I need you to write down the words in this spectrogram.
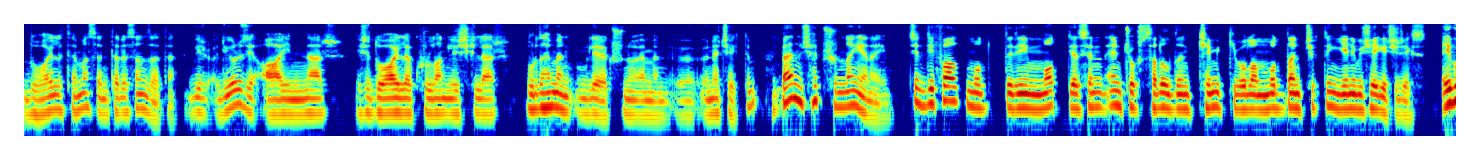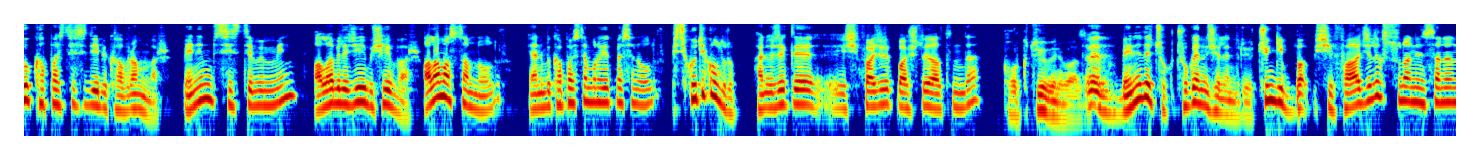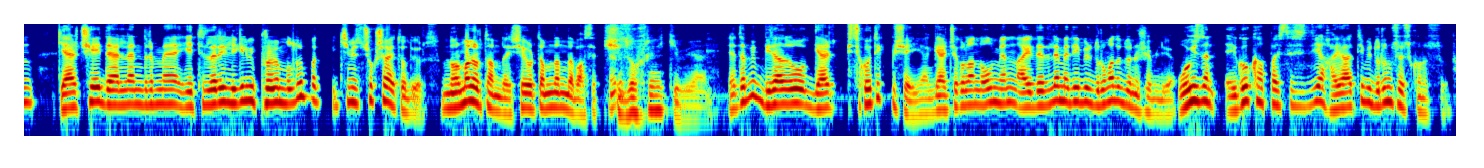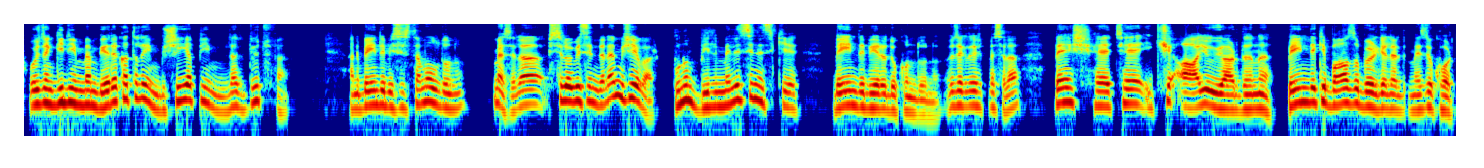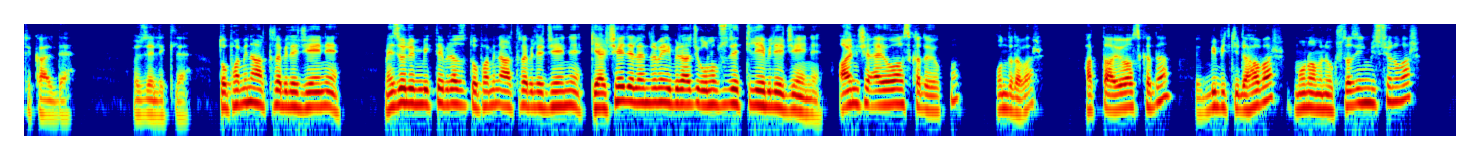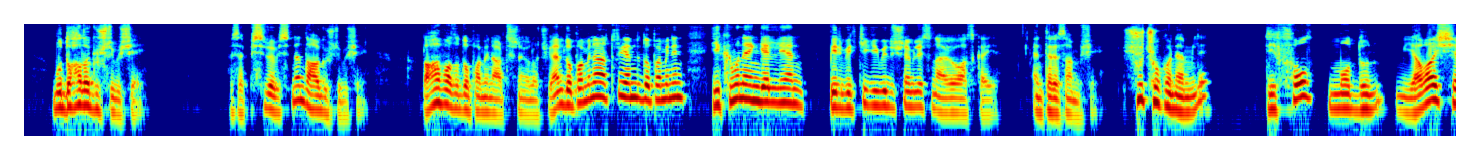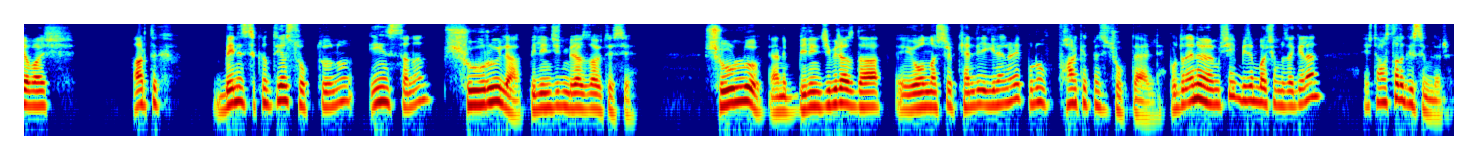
Doğayla temas enteresan zaten. Bir diyoruz ya ayinler, işte doğayla kurulan ilişkiler. Burada hemen bilerek şunu hemen e, öne çektim. Ben hep şundan yanayım. Şimdi default mod dediğim mod ya senin en çok sarıldığın kemik gibi olan moddan çıktın yeni bir şey geçeceksin. Ego kapasitesi diye bir kavram var. Benim sistemimin alabileceği bir şey var. Alamazsam ne olur? Yani bir kapasitem buna yetmese ne olur? Psikotik olurum. Hani özellikle e, şifacılık başlığı altında Korkutuyor beni bazen. Evet beni de çok çok endişelendiriyor. Çünkü ba- şifacılık sunan insanın gerçeği değerlendirme yetileriyle ilgili bir problem olduğunu bak ikimiz çok şahit oluyoruz. Normal ortamda, şey ortamından da bahsetmiyoruz. Şizofrenik gibi yani. Ya tabii biraz o ger- psikotik bir şey. Yani gerçek olanla olmayanın ayırt edilemediği bir duruma da dönüşebiliyor. O yüzden ego kapasitesi diye hayati bir durum söz konusu. O yüzden gideyim ben bir yere katılayım, bir şey yapayım. La lütfen. Hani beyinde bir sistem olduğunu. Mesela psilobisin denen bir şey var. Bunu bilmelisiniz ki beyinde bir yere dokunduğunu. Özellikle mesela 5-HT2A'yı uyardığını, beyindeki bazı bölgelerde mezokortikalde özellikle dopamin artırabileceğini, mezolimbikte biraz dopamin artırabileceğini, gerçeği değerlendirmeyi birazcık olumsuz etkileyebileceğini. Aynı şey ayahuasca'da yok mu? Onda da var. Hatta ayahuasca'da bir bitki daha var. Monoaminoksitaz inhibisyonu var. Bu daha da güçlü bir şey. Mesela psilobisinden daha güçlü bir şey. Daha fazla dopamin artışına yol açıyor. Hem dopamin artırıyor hem de dopaminin yıkımını engelleyen bir bitki gibi düşünebilirsin ayahuasca'yı. Enteresan bir şey. Şu çok önemli. Default modun yavaş yavaş artık beni sıkıntıya soktuğunu insanın şuuruyla, bilincin biraz daha ötesi. Şuurlu yani bilinci biraz daha e, yoğunlaştırıp kendiyle ilgilenerek bunu fark etmesi çok değerli. Buradan en önemli şey bizim başımıza gelen işte hastalık isimleri.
